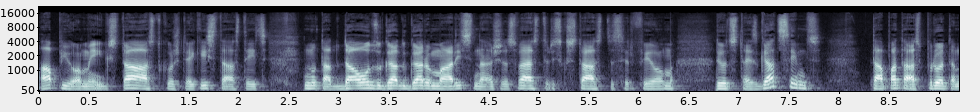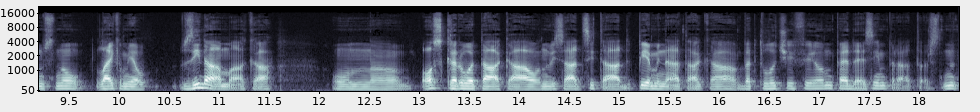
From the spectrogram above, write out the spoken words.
apjomīgu stāstu, kurš tiek izstāstīts, nu, tādu daudzu gadu garumā risinājušies vēsturisku stāstu, tas ir filma 20. gadsimts. Tāpat tās, protams, nu, laikam jau zināmākā un uh, Oskarotākā un visādi citādi pieminētākā Bertolucci filma Pēdējais imperators. Nu,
